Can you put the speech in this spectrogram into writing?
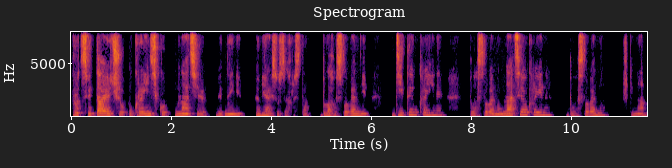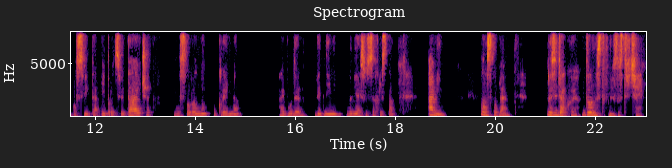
процвітаючу українську націю віднині. В ім'я Ісуса Христа. Благословенні діти України, благословенна нація України, благословенна шкільна освіта і процвітаюча, благословенна Україна. Хай буде віднині в ім'я Ісуса Христа. Амінь. Благословляємо. Друзі, дякую. До наступних зустрічей.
